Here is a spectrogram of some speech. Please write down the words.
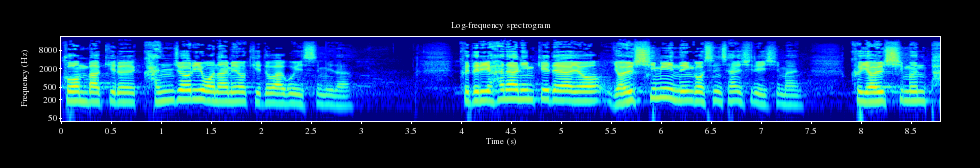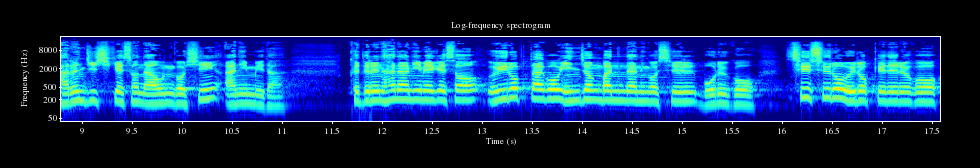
구원받기를 간절히 원하며 기도하고 있습니다. 그들이 하나님께 대하여 열심히 있는 것은 사실이지만 그 열심은 바른 지식에서 나온 것이 아닙니다. 그들은 하나님에게서 의롭다고 인정받는다는 것을 모르고 스스로 의롭게 되려고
